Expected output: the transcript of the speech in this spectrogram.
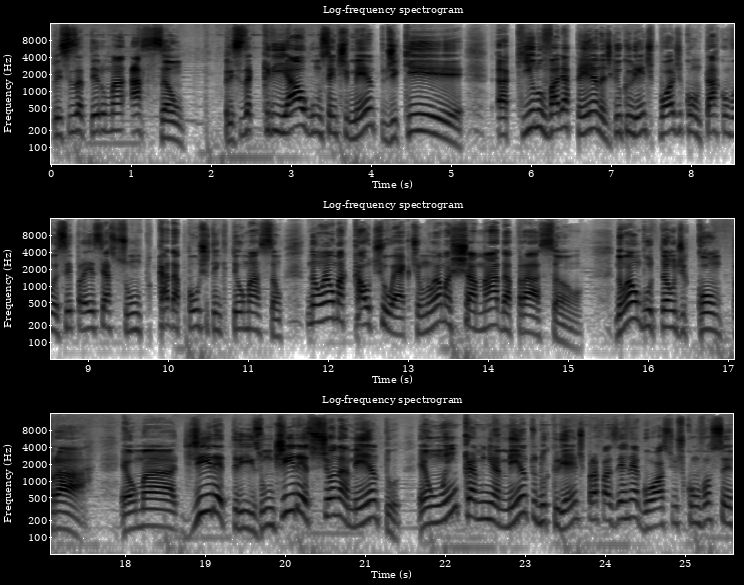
precisa ter uma ação. Precisa criar algum sentimento de que aquilo vale a pena, de que o cliente pode contar com você para esse assunto. Cada post tem que ter uma ação. Não é uma call to action, não é uma chamada para ação. Não é um botão de comprar é uma diretriz, um direcionamento, é um encaminhamento do cliente para fazer negócios com você.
